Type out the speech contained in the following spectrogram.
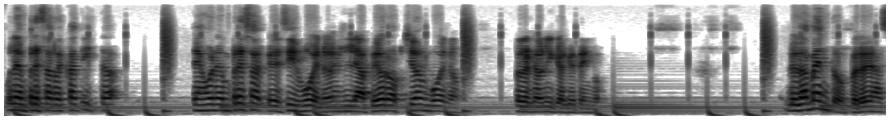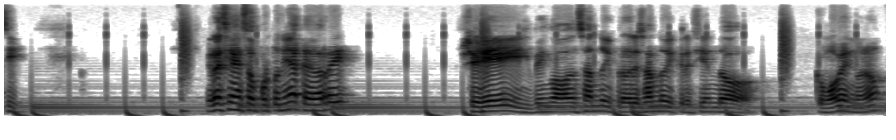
una empresa rescatista es una empresa que decís, bueno, es la peor opción, bueno, pero es la única que tengo. Lo lamento, pero es así. gracias a esa oportunidad que agarré, llegué y vengo avanzando y progresando y creciendo como vengo, ¿no?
